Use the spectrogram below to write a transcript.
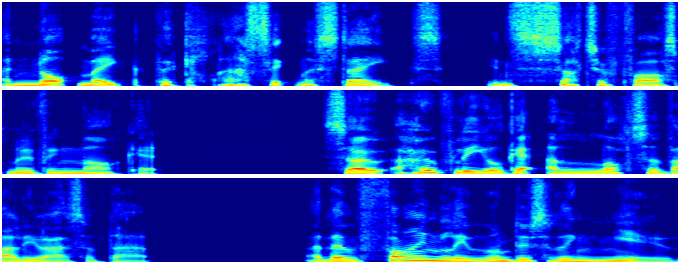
and not make the classic mistakes in such a fast moving market. So, hopefully, you'll get a lot of value out of that. And then finally, we want to do something new.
